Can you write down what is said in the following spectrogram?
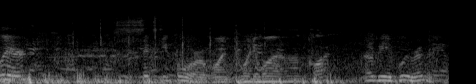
clear. 64, 121 on the clock. That'll be a blue ribbon.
